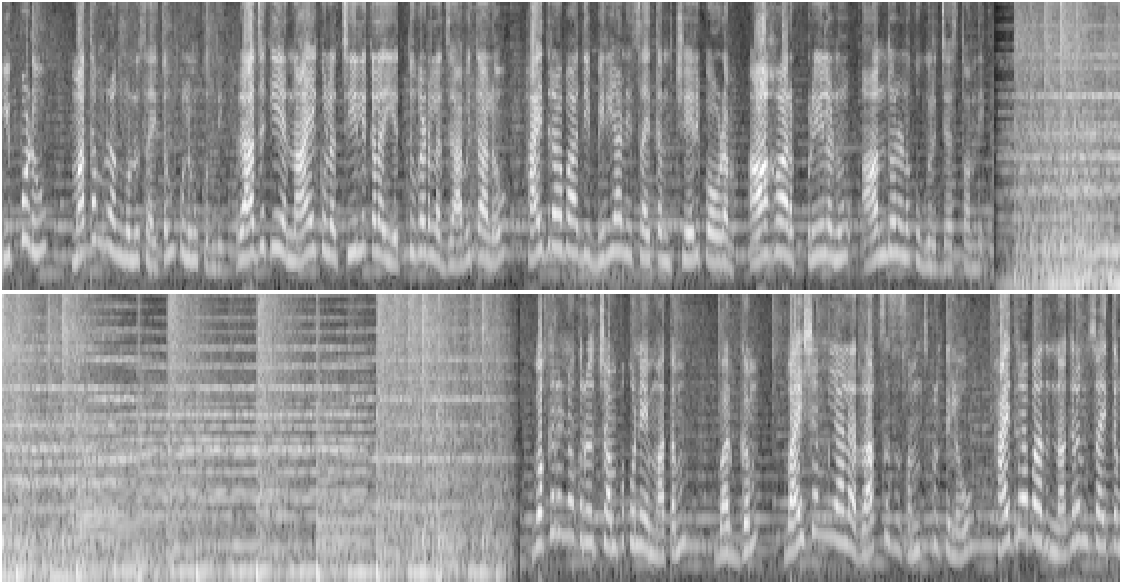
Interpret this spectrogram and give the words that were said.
ఇప్పుడు మతం రంగును సైతం పులుముకుంది. రాజకీయ నాయకుల చీలికల ఎత్తుగడల జాబితాలో హైదరాబాదీ బిర్యానీ సైతం చేరిపోవడం ఆహార ప్రియులను ఆందోళనకు గురిచేస్తోంది. ఒకరినొకరు చంపుకునే మతం వర్గం వైషమ్యాల రాక్షస సంస్కృతిలో హైదరాబాద్ నగరం సైతం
